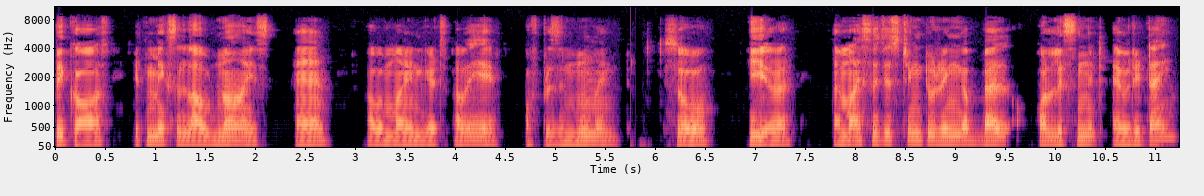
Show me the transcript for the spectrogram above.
Because it makes a loud noise, and our mind gets aware of present moment. So, here, am I suggesting to ring a bell or listen it every time?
